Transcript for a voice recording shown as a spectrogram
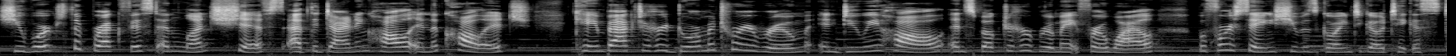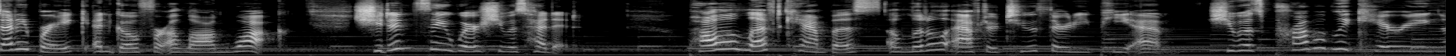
She worked the breakfast and lunch shifts at the dining hall in the college, came back to her dormitory room in Dewey Hall, and spoke to her roommate for a while before saying she was going to go take a study break and go for a long walk. She didn't say where she was headed. Paula left campus a little after 2:30 p.m. She was probably carrying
